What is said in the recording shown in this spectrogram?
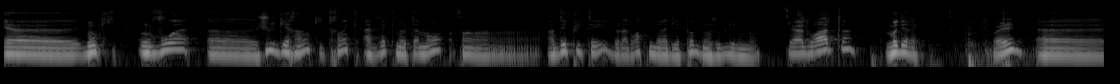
Euh, donc, on voit euh, Jules Guérin qui trinque avec notamment enfin, un député de la droite modérée de l'époque dont j'ai oublié le nom. De la droite? Modéré. Oui. Euh,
